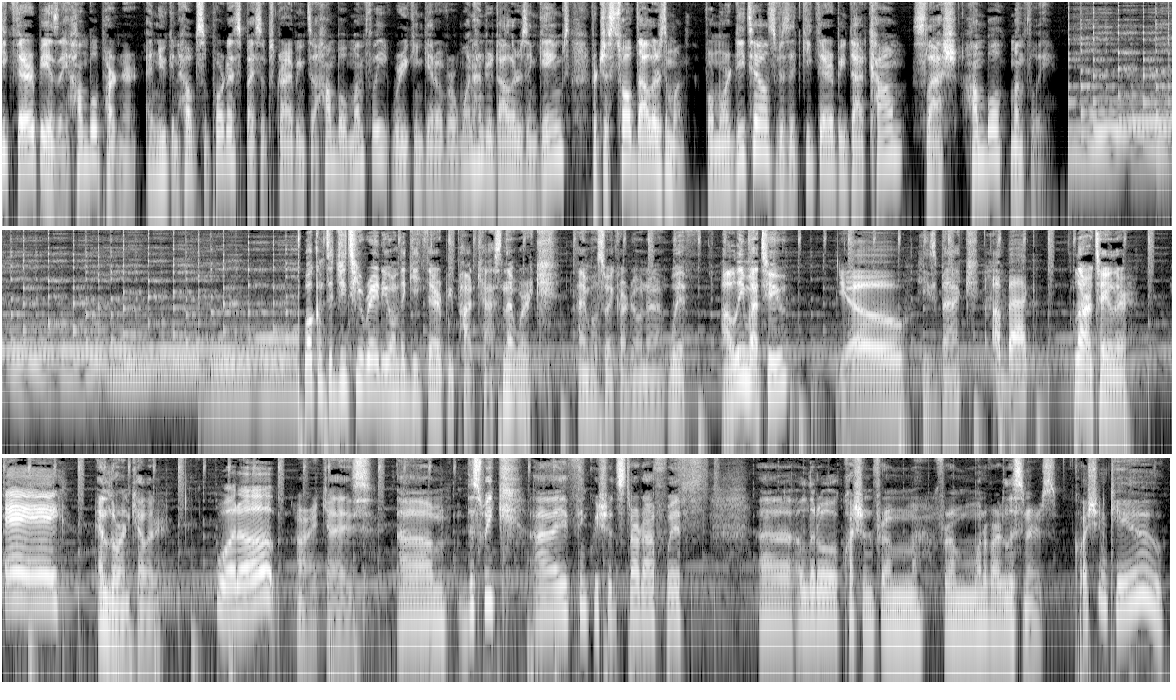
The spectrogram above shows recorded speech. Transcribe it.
Geek Therapy is a humble partner, and you can help support us by subscribing to Humble Monthly, where you can get over $100 in games for just $12 a month. For more details, visit geektherapy.com slash humble monthly. Welcome to GT Radio on the Geek Therapy Podcast Network. I'm Josue Cardona with Ali Mattu. Yo, He's back. I'm back. Lara Taylor Hey, and Lauren Keller. What up? All right, guys. Um, this week, I think we should start off with uh, a little question from from one of our listeners. Question Q.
